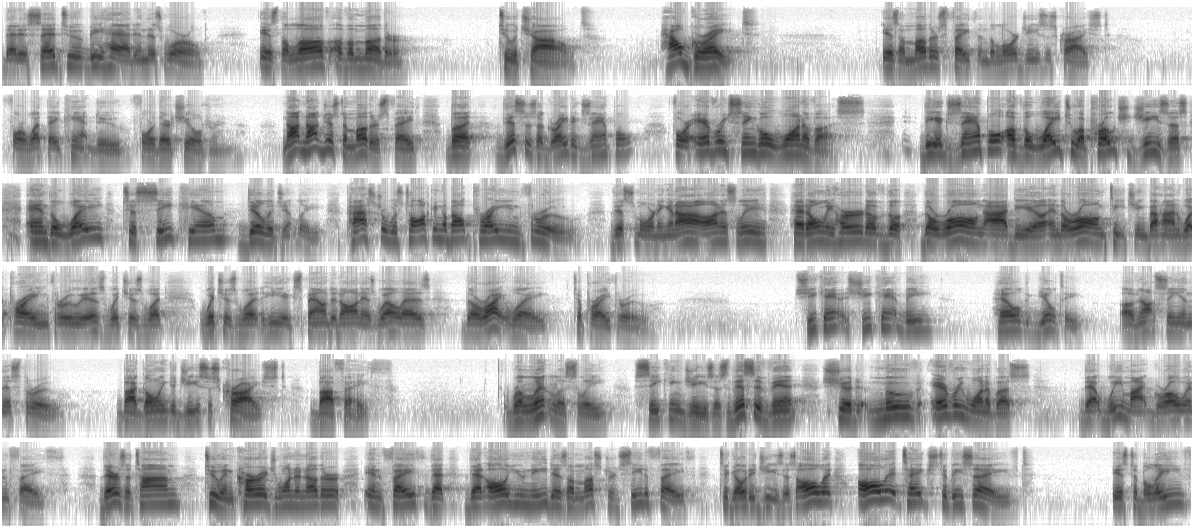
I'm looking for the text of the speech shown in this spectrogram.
that is said to be had in this world is the love of a mother to a child. How great is a mother's faith in the Lord Jesus Christ for what they can't do for their children? Not, not just a mother's faith, but this is a great example for every single one of us the example of the way to approach Jesus and the way to seek Him diligently. Pastor was talking about praying through this morning, and I honestly had only heard of the, the wrong idea and the wrong teaching behind what praying through is, which is what, which is what he expounded on, as well as the right way to pray through. She can't, she can't be held guilty of not seeing this through by going to Jesus Christ by faith. Relentlessly seeking Jesus. This event should move every one of us that we might grow in faith. There's a time to encourage one another in faith that, that all you need is a mustard seed of faith to go to Jesus. All it, all it takes to be saved is to believe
